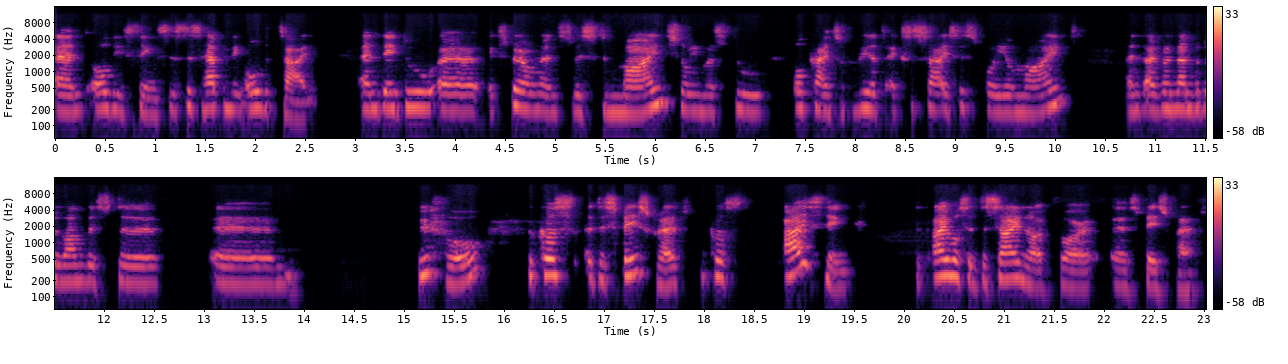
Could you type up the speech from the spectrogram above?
and all these things. This is happening all the time. And they do uh, experiments with the mind. So you must do all kinds of weird exercises for your mind. And I remember the one with the um, UFO, because the spacecraft, because I think that I was a designer for a spacecraft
